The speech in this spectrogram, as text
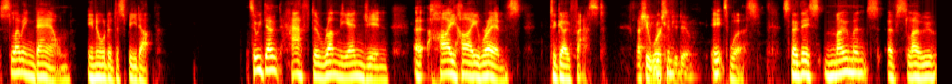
slowing down in order to speed up. So we don't have to run the engine at high, high revs to go fast. Actually, worse can, if you do. It's worse. So this moments of slow,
